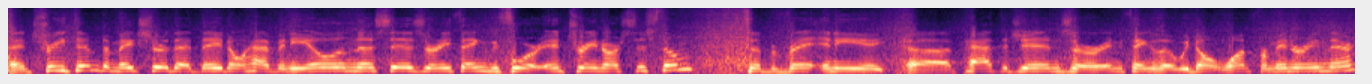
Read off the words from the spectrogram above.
and treat them to make sure that they don't have any illnesses or anything before entering our system to prevent any uh, pathogens or anything that we don't want from entering there.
